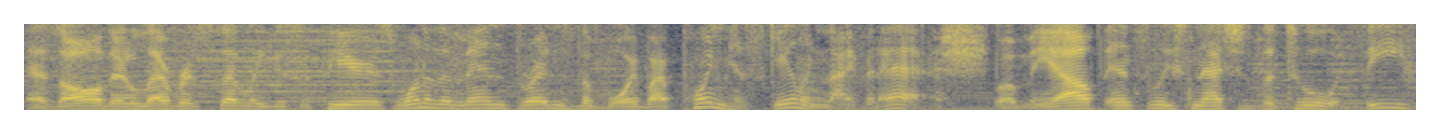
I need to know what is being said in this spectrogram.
As all their leverage suddenly disappears, one of the men threatens the boy by pointing his scaling knife at Ash. But Meowth instantly snatches the tool with Thief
